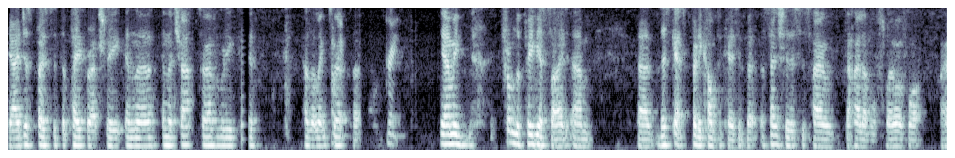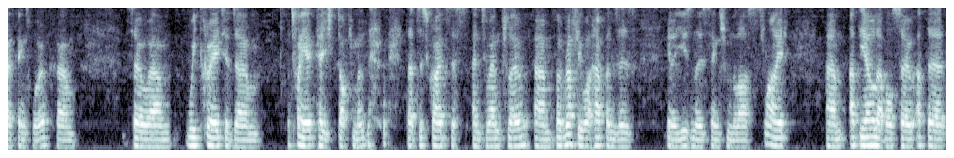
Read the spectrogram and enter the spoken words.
Yeah, I just posted the paper actually in the in the chat, so everybody could has a link to okay. it. Great. Yeah, I mean, from the previous side, um, uh, this gets pretty complicated, but essentially this is how the high level flow of what how things work. Um, so um, we created um, a 28 page document that describes this end to end flow. Um, but roughly what happens is, you know, using those things from the last slide, um, at the O level, so at the,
